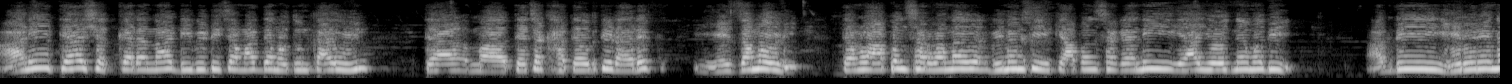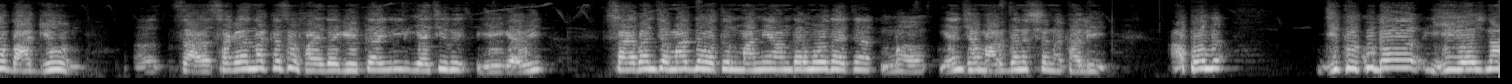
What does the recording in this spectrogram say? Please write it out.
आणि त्या शेतकऱ्यांना डीबीटीच्या माध्यमातून काय होईल त्या त्याच्या खात्यावरती डायरेक्ट हे जमा होईल. त्यामुळे आपण सर्वांना विनंती आहे की आपण सगळ्यांनी या योजनेमध्ये अगदी हिरिरीनं भाग घेऊन सगळ्यांना कसा फायदा घेता येईल याची ही घ्यावी. साहेबांच्या माध्यमातून माननीय आमदार महोदयाच्या यांच्या मार्गदर्शनाखाली आपण जिथे कुठं ही योजना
